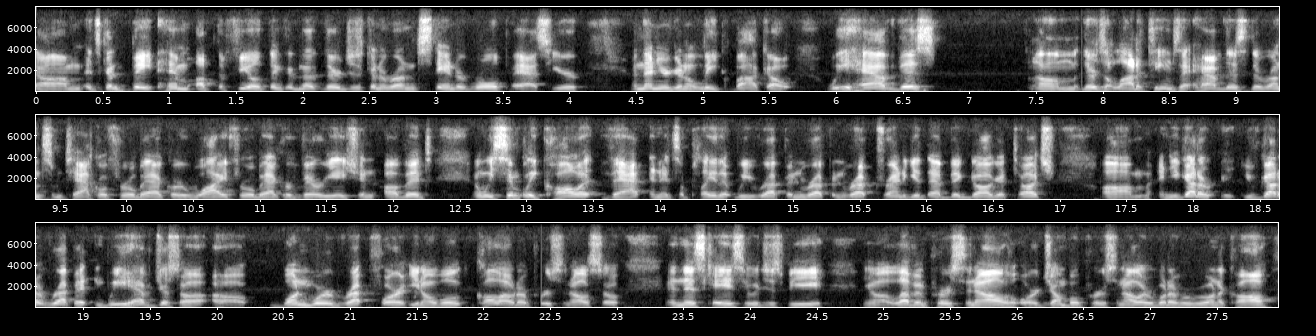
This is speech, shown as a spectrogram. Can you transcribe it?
Um, it's going to bait him up the field, thinking that they're just going to run standard roll pass here. And then you're going to leak Bach out. We have this um, there's a lot of teams that have this. They run some tackle throwback or Y throwback or variation of it, and we simply call it that. And it's a play that we rep and rep and rep, trying to get that big dog a touch. Um, and you got to you've got to rep it. And we have just a, a, one word rep for it. You know, we'll call out our personnel. So in this case, it would just be you know 11 personnel or jumbo personnel or whatever we want to call,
